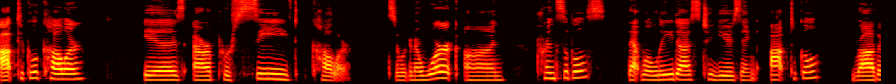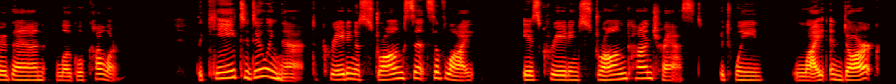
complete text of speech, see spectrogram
Optical color is our perceived color. So we're going to work on principles that will lead us to using optical rather than local color. The key to doing that, to creating a strong sense of light, is creating strong contrast between light and dark,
